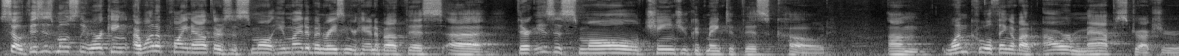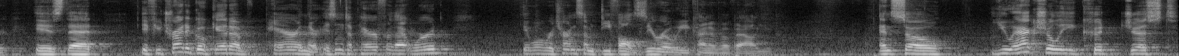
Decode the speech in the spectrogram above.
so this is mostly working. I want to point out there's a small, you might have been raising your hand about this. Uh, there is a small change you could make to this code. Um, one cool thing about our map structure is that if you try to go get a pair and there isn't a pair for that word, it will return some default zero-y kind of a value. And so you actually could just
